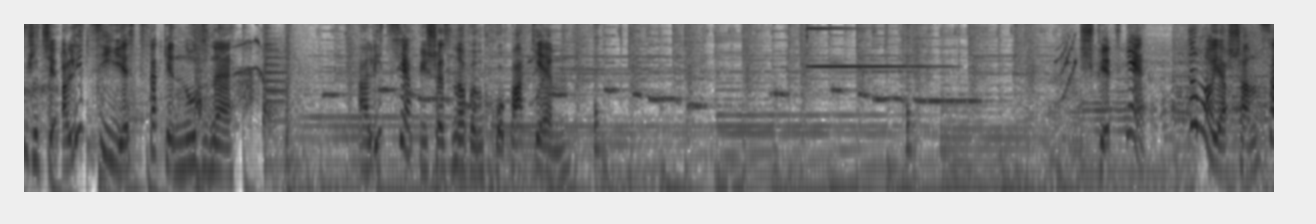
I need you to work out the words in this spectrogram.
Życie Alicji jest takie nudne. Alicja pisze z nowym chłopakiem. Świetnie. To moja szansa.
